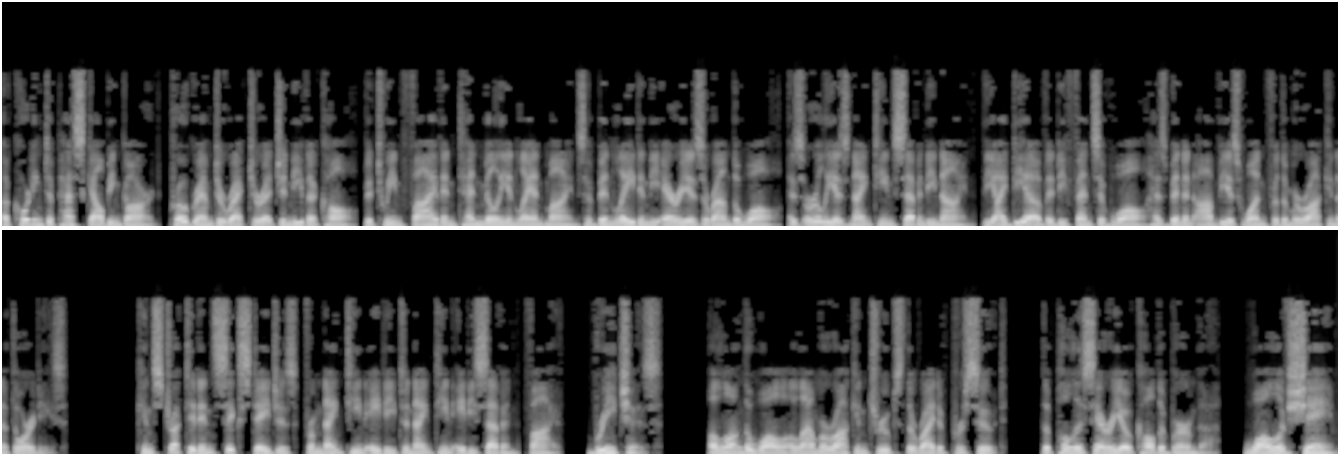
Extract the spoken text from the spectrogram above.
According to Pascal Bongard, program director at Geneva Call, between 5 and 10 million land mines have been laid in the areas around the wall. As early as 1979, the idea of a defensive wall has been an obvious one for the Moroccan authorities. Constructed in six stages, from 1980 to 1987, five breaches along the wall allow Moroccan troops the right of pursuit. The Polisario call the berm the «wall of shame»,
